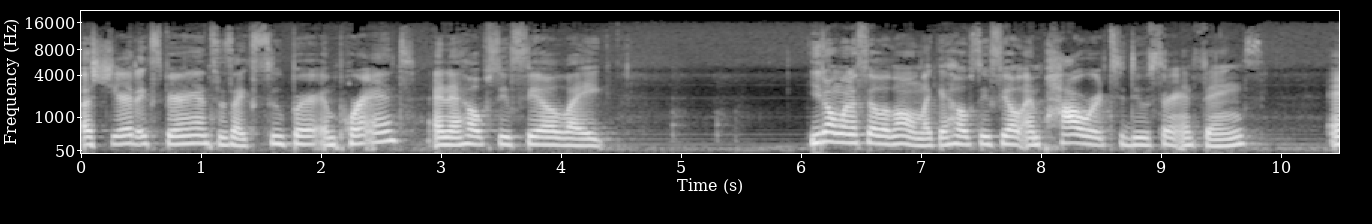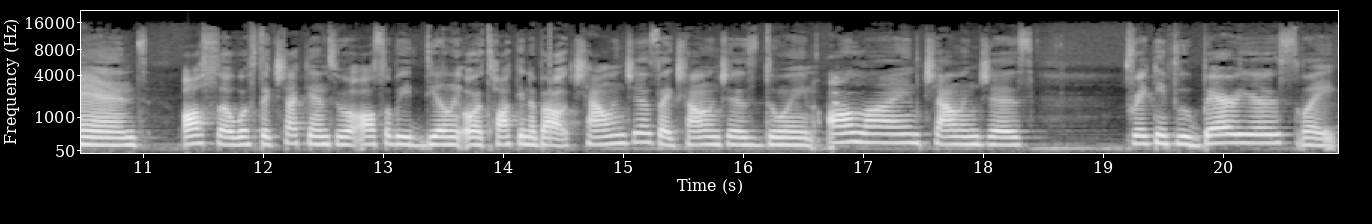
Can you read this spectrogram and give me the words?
a shared experience is like super important and it helps you feel like you don't want to feel alone. Like it helps you feel empowered to do certain things. And also with the check-ins, we will also be dealing or talking about challenges, like challenges doing online, challenges breaking through barriers. Like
